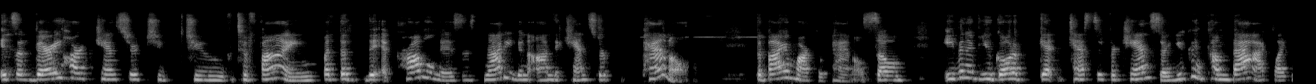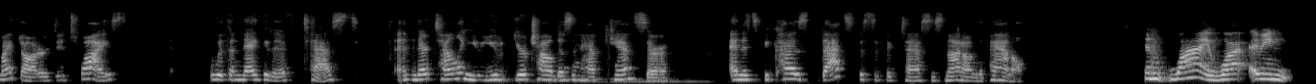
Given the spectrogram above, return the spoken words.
It's a very hard cancer to to to find, but the the problem is is not even on the cancer panel the biomarker panel. So even if you go to get tested for cancer, you can come back, like my daughter did twice, with a negative test, and they're telling you, you your child doesn't have cancer. And it's because that specific test is not on the panel. And why? Why? I mean,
